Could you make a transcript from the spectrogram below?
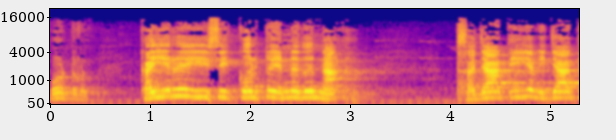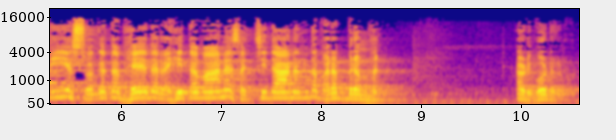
போட்டுக்கணும் கயிறு ஈஸ் ஈக்குவல் டு என்னதுன்னா சஜாத்திய விஜாத்திய ஸ்வகத பேத ரஹிதமான சச்சிதானந்த பரபிரம்மன். அப்படி போட்டுக்கணும்.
